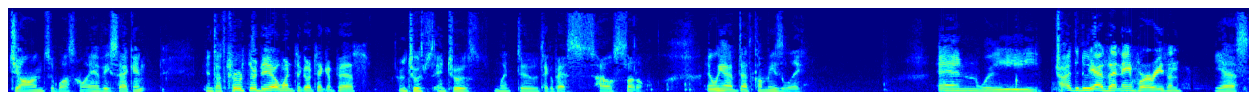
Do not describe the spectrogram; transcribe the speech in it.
John, so Boston away second. And that's Truth or deal went to go take a piss. And truth, and truth went to take a piss. How subtle. And we have Death Come Easily. And we tried to do. He has that name for a reason. Yes.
